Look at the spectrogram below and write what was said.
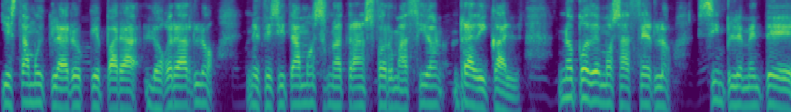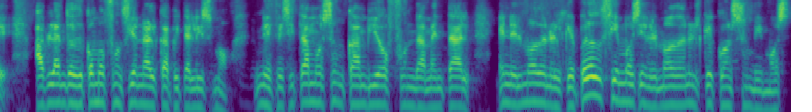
y está muy claro que para lograrlo necesitamos una transformación radical. No podemos hacerlo simplemente hablando de cómo funciona el capitalismo. Necesitamos un cambio fundamental en el modo en el que producimos y en el modo en el que consumimos.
